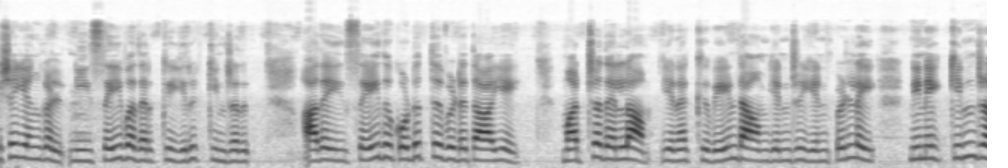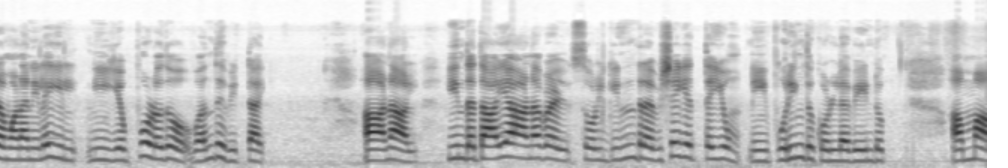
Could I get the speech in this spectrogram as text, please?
விஷயங்கள் நீ செய்வதற்கு இருக்கின்றது. அதை செய்து கொடுத்து விடுதாயே மற்றதெல்லாம் எனக்கு வேண்டாம் என்று என் பிள்ளை நினைக்கின்ற மனநிலையில் நீ எப்பொழுதோ வந்து விட்டாய் ஆனால் இந்த தாயானவள் சொல்கின்ற விஷயத்தையும் நீ புரிந்து கொள்ள வேண்டும். அம்மா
